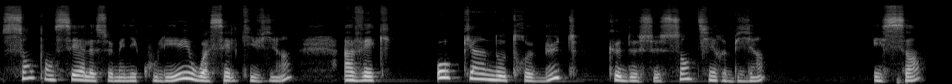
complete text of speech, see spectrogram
sans penser à la semaine écoulée ou à celle qui vient, avec aucun autre but que de se sentir bien. Et ça,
